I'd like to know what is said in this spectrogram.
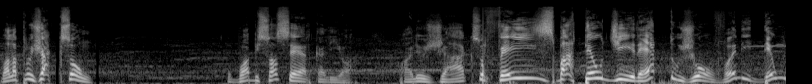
Bola pro Jackson. O Bob só cerca ali, ó. Olha o Jackson, fez, bateu direto, Giovani deu um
